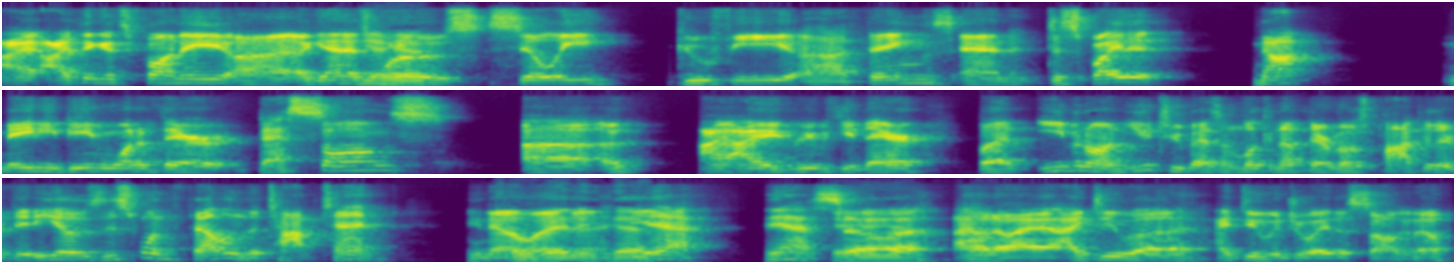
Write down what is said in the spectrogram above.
I, I think it's funny. Uh, again, it's Yeah, one of those silly, goofy uh, things, and despite it not maybe being one of their best songs, uh, uh, I, I agree with you there. But even on YouTube, as I'm looking up their most popular videos, this one fell in the top ten. You know, Oh, really? And, uh, Yeah. yeah, yeah. So Yeah, yeah, Uh, I don't know. I, I do. Uh, I do enjoy this song though.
